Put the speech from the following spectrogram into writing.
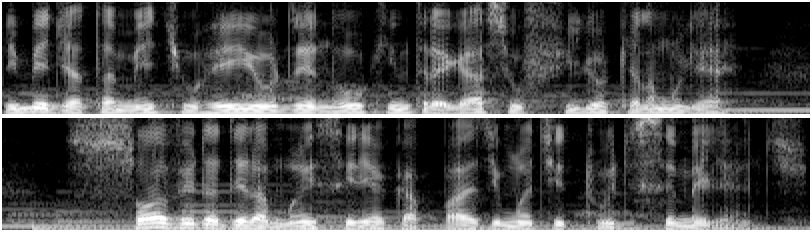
Imediatamente o rei ordenou que entregasse o filho àquela mulher. Só a verdadeira mãe seria capaz de uma atitude semelhante.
